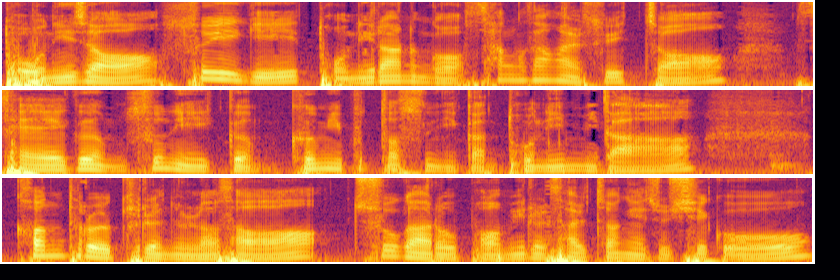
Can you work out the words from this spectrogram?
돈이죠. 수익이 돈이라는 거 상상할 수 있죠. 세금, 순이익금, 금이 붙었으니까 돈입니다. 컨트롤 키를 눌러서 추가로 범위를 설정해 주시고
